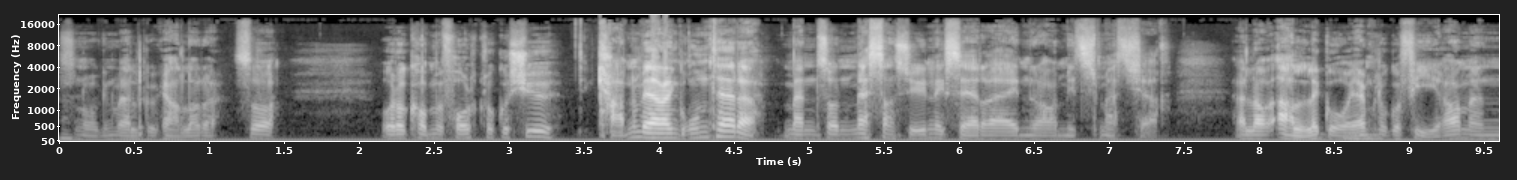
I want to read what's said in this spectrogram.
som noen velger å kalle det, så, og det kommer folk klokka sju Det kan være en grunn til det, men sånn mest sannsynlig så er det en eller annen mismatch her. Eller alle går hjem klokka fire, men,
